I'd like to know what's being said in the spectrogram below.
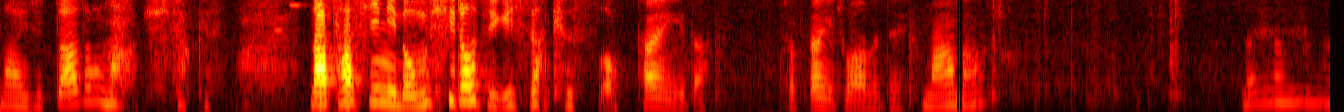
나 이제 짜증 나기 시작했어. 나 자신이 너무 싫어지기 시작했어. 다행이다. 적당히 좋아하면 돼. 나나? 나나나나.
